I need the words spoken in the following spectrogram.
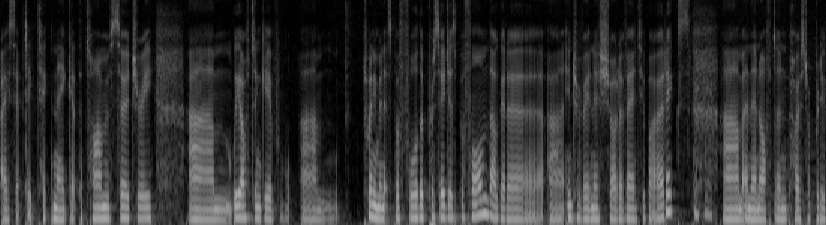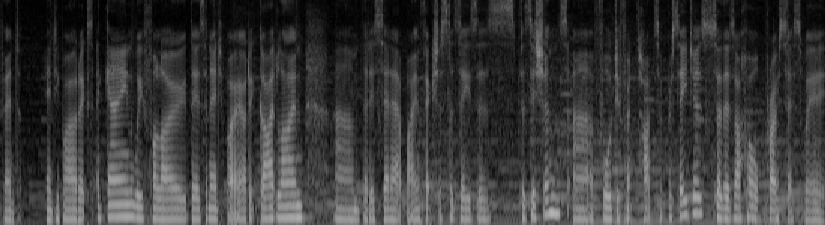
aseptic technique at the time of surgery. Um, we often give um, 20 minutes before the procedure is performed, they'll get an uh, intravenous shot of antibiotics, um, and then often post-operative ant- antibiotics. Again, we follow. There's an antibiotic guideline um, that is set out by infectious diseases physicians uh, for different types of procedures. So there's a whole process where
